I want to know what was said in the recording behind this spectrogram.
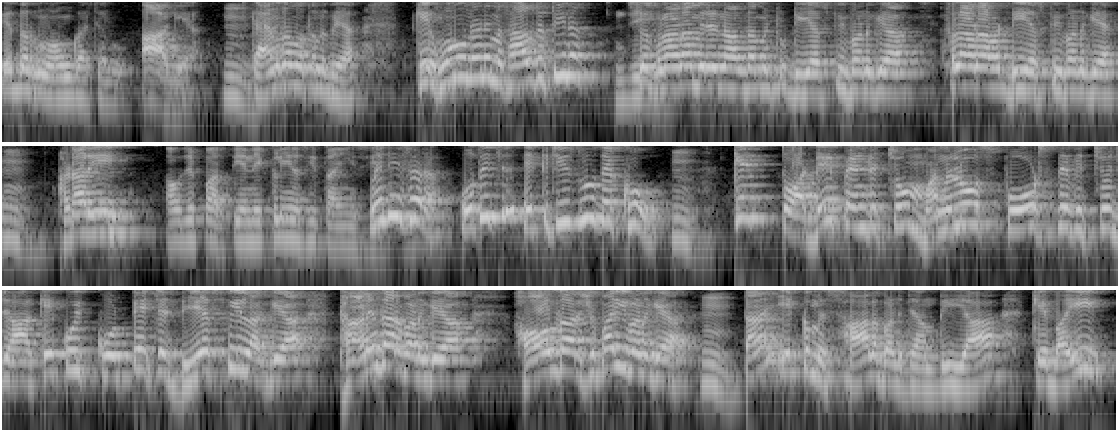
ਇਧਰ ਨੂੰ ਆਉਂਗਾ ਚਲੋ ਆ ਗਿਆ। ਕਹਿਣ ਦਾ ਮਤਲਬ ਇਹ ਆ ਕਿ ਹੁਣ ਉਹਨਾਂ ਨੇ ਮਿਸਾਲ ਦਿੱਤੀ ਨਾ ਕਿ ਫਲਾਣਾ ਮੇਰੇ ਨਾਲ ਦਾ ਮਿੰਟੂ ਡੀਐਸਪੀ ਬਣ ਗਿਆ ਫਲਾਣਾ ਡੀਐਸਪੀ ਬਣ ਗਿਆ। ਆਓ ਜੇ ਭਰਤੀਆਂ ਨਿਕਲੀਆਂ ਸੀ ਤਾਂ ਹੀ ਸੀ। ਨਹੀਂ ਨਹੀਂ ਸਰ ਉਹਦੇ 'ਚ ਇੱਕ ਚੀਜ਼ ਨੂੰ ਦੇਖੋ ਕਿ ਤੁਹਾਡੇ ਪਿੰਡ 'ਚੋਂ ਮੰਨ ਲਓ ਸਪੋਰਟਸ ਦੇ ਵਿੱਚੋਂ ਜਾ ਕੇ ਕੋਈ ਕੋਟੇ 'ਚ ਡੀਐਸਪੀ ਲੱਗ ਗਿਆ ਥਾਣੇਦਾਰ ਬਣ ਗਿਆ ਹੌਲਦਾਰ ਸਿਪਾਹੀ ਬਣ ਗਿਆ ਤਾਂ ਇੱਕ ਮਿਸਾਲ ਬਣ ਜਾਂਦੀ ਆ ਕਿ ਭਾਈ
